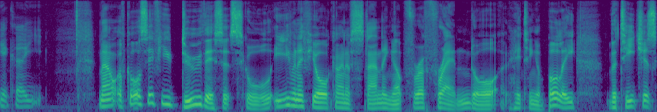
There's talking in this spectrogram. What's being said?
也可以。Now, of course, if you do this at school, even if you're kind of standing up for a friend or hitting a bully, the teachers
